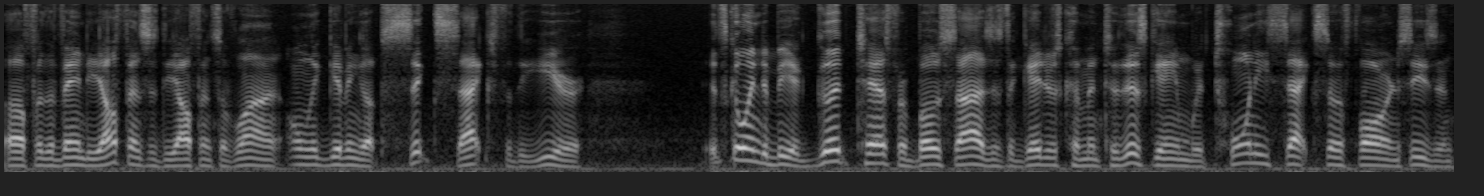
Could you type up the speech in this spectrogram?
uh, for the Vandy offense is the offensive line, only giving up six sacks for the year. It's going to be a good test for both sides as the Gators come into this game with 20 sacks so far in the season.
